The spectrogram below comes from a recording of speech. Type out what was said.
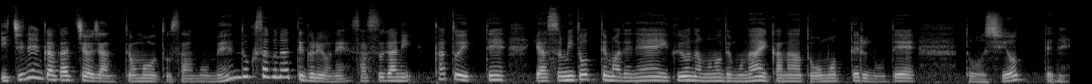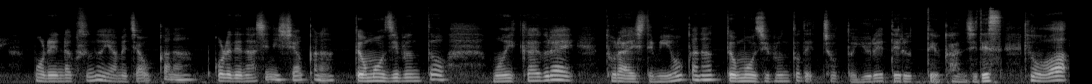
1年かかっちゃうじゃんって思うとさもう面倒くさくなってくるよね。さすがに。かといって休み取ってまでね行くようなものでもないかなと思ってるのでどうしようってねもう連絡するのやめちゃおうかな。これでなしにしちゃおうかなって思う自分ともう一回ぐらいトライしてみようかなって思う自分とでちょっと揺れてるっていう感じです。今日は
